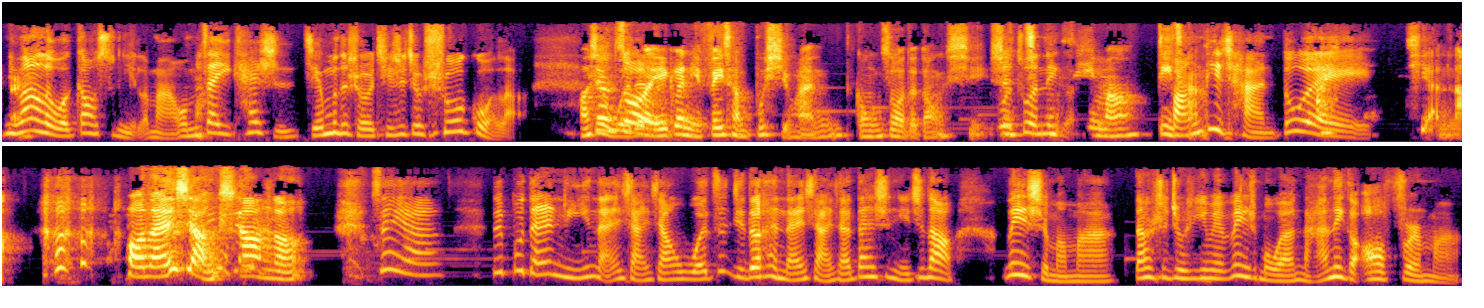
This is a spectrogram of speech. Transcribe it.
你忘了我告诉你了吗？我们在一开始节目的时候其实就说过了。好像做了一个你非常不喜欢工作的东西，是做那个吗？房地产对，天哪，好难想象啊！对呀，那不单是你难想象，我自己都很难想象。但是你知道为什么吗？当时就是因为为什么我要拿那个 offer 吗？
